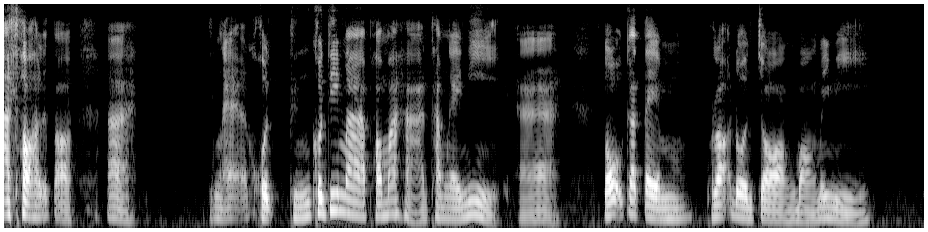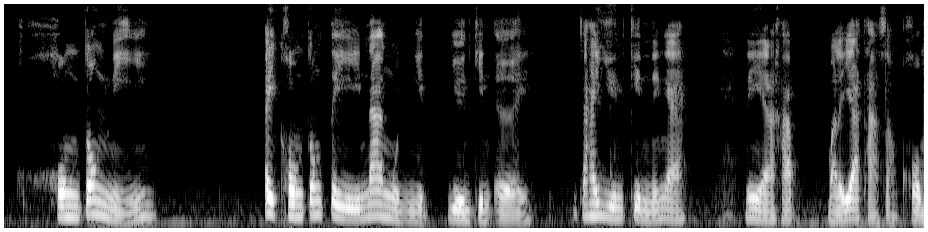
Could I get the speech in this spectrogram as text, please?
อะต่อหรือต่อ อ่า ถึงไหนคนถึงคนที่มาพร้อมอาหารทำไงนี่ อ่า โต๊ะก็เต็ม เพราะโดนจองมองไม่มี คงต้องหนี ไอ้คงต้องตีหน้าหงุดหงิด ยืนกินเอ่ยจะให้ยืนกินยังไงนี่นะครับ มารยาททางสังคม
